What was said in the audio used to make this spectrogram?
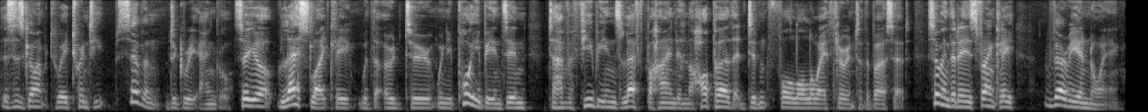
This has gone up to a 27 degree angle. So you're less likely with the Ode 2, when you pour your beans in, to have a few beans left behind in the hopper that didn't fall all the way through into the burr set. Something that is, frankly, very annoying.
